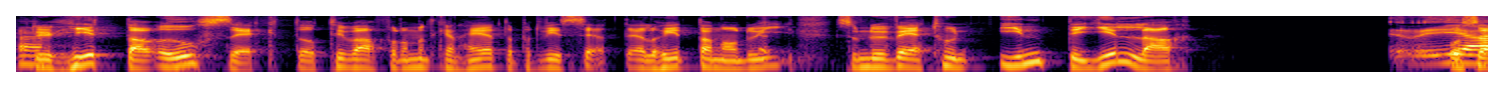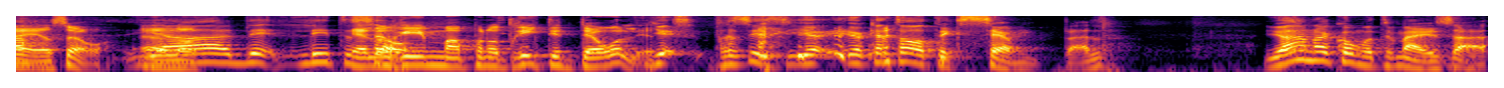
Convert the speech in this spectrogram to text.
Du hittar ursäkter till varför de inte kan heta på ett visst sätt. Eller hittar någon du, som du vet hon inte gillar och säger så. Eller, Ja, li- lite eller så. rimmar på något riktigt dåligt. Ja, precis, jag, jag kan ta ett exempel. Johanna kommer till mig så här.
